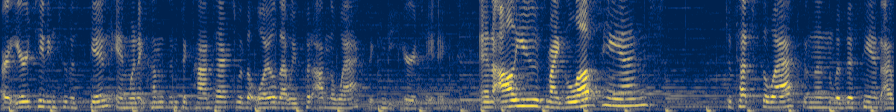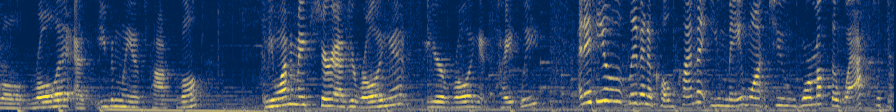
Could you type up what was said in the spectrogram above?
are irritating to the skin and when it comes into contact with the oil that we put on the wax, it can be irritating. And I'll use my gloved hand to touch the wax and then with this hand I will roll it as evenly as possible. And you wanna make sure as you're rolling it, you're rolling it tightly and if you live in a cold climate, you may want to warm up the wax with your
